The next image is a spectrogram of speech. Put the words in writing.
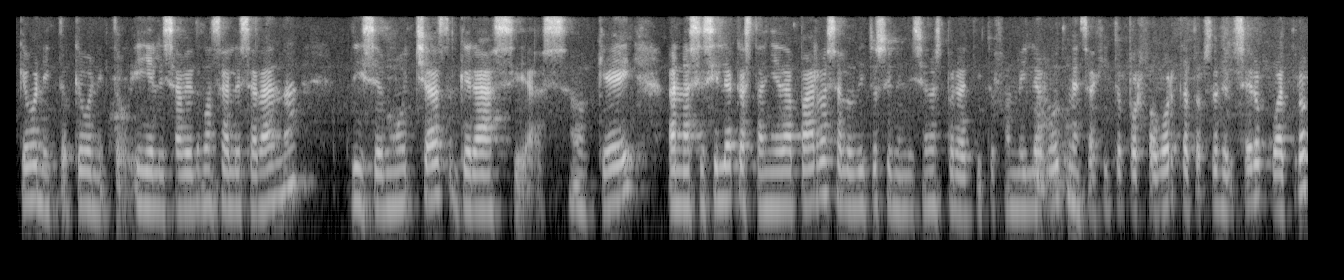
Qué bonito, qué bonito. Y Elizabeth González Arana dice muchas gracias. Ok. Ana Cecilia Castañeda Parra, saluditos y bendiciones para ti, tu familia Ruth. Mensajito, por favor, 14 del 04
